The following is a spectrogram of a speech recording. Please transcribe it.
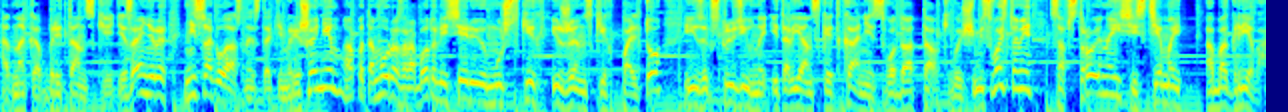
Однако британские дизайнеры не согласны с таким решением, а потому разработали серию мужских и женских пальто из эксклюзивной итальянской ткани с водоотталкивающими свойствами со встроенной системой обогрева.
